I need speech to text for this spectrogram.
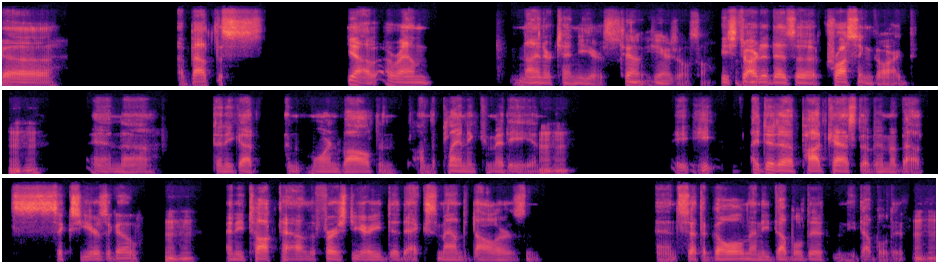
uh, about this. Yeah, around nine or ten years. Ten years also. He started as a crossing guard, hmm and uh, then he got more involved in, on the planning committee, and hmm he, he. I did a podcast of him about six years ago, hmm and he talked how the first year he did X amount of dollars and and set a goal, and then he doubled it, and he doubled it. hmm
